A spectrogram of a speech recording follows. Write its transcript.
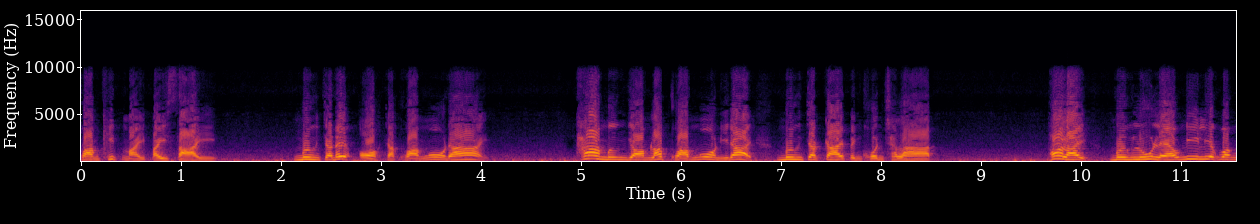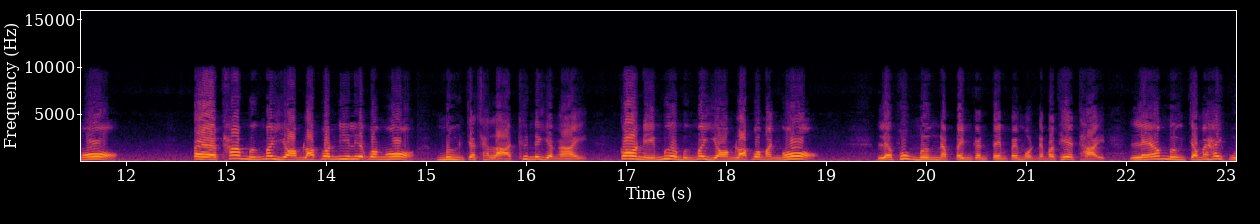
ความคิดใหม่ไปใส่ มึงจะได้ออกจากความโง่ได้ ถ้ามึงยอมรับความโง่นี้ได้ มึงจะกลายเป็นคนฉลาด เพราะอะไรมึงรู้แล้วนี่เรียกว่าโง่ แต่ถ้ามึงไม่ยอมรับว่านี่เรียกว่าโง่ มึงจะฉลาดขึ้นได้ยังไง ก็ในเมื่อมึงไม่ยอมรับว่ามันโง่ แล้วพวกมึงน่ะเป็นกันเต็มไปหมดในประเทศไทย แล้วมึงจะไม่ให้กู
